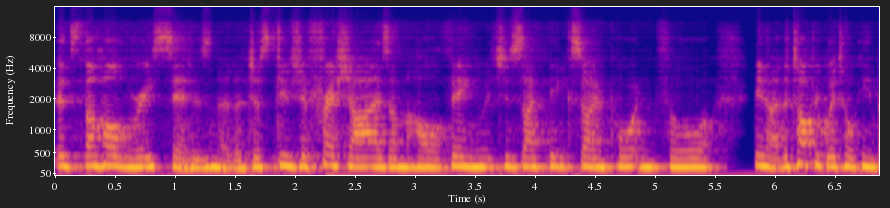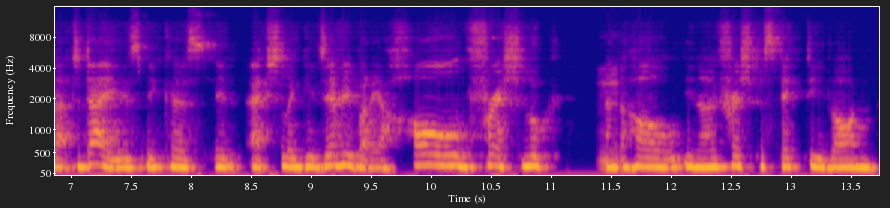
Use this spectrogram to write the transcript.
it's the whole reset, isn't it? It just gives you fresh eyes on the whole thing, which is, I think, so important for, you know, the topic we're talking about today is because it actually gives everybody a whole fresh look mm. and a whole, you know, fresh perspective on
